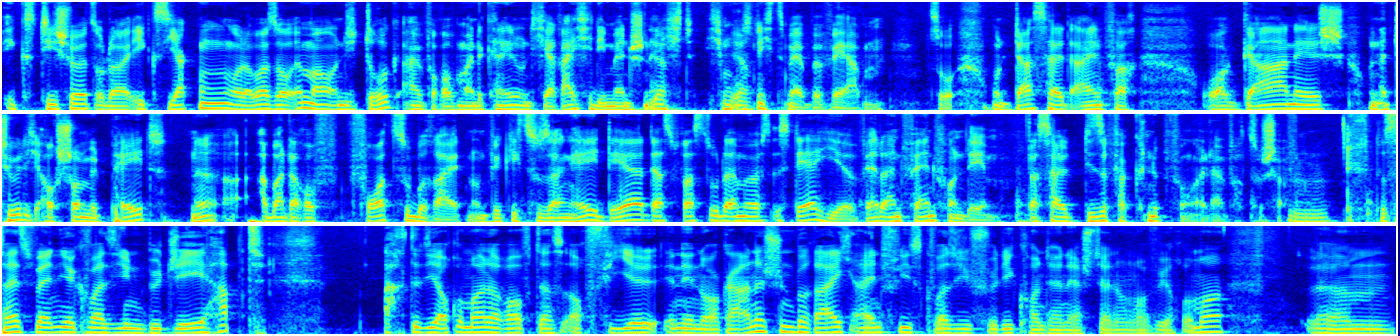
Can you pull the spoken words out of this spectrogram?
x T-Shirts oder x Jacken oder was auch immer und ich drücke einfach auf meine Kanäle und ich erreiche die Menschen ja. echt. Ich muss ja. nichts mehr bewerben. So. Und das halt einfach organisch und natürlich auch schon mit Paid, ne, aber darauf vorzubereiten und wirklich zu sagen, hey, der, das, was du da hörst, ist der hier, werde ein Fan von dem. Das halt diese Verknüpfung halt einfach zu schaffen. Mhm. Das heißt, wenn ihr quasi ein Budget habt, achtet ihr auch immer darauf, dass auch viel in den organischen Bereich einfließt, quasi für die Content-Erstellung oder wie auch immer. Ähm,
